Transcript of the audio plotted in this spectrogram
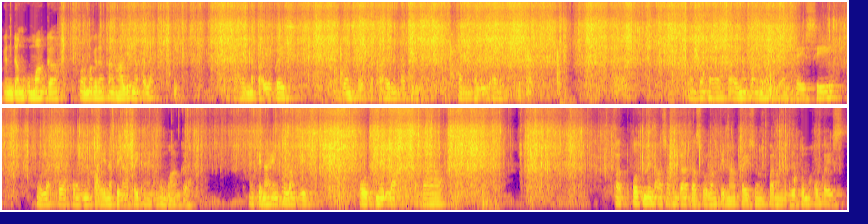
Magandang umaga o magandang tanghali na pala. Kain na tayo guys. Advance tayo sa kain ng ating pananghalian. Advance tayo sa kain ng pananghalian kasi wala po akong nakain na tinapay kaninang umaga. Ang kinain ko lang is oatmeal lang at saka at oatmeal lang at saka gatas. Walang tinapay. So parang nagutom ako guys.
